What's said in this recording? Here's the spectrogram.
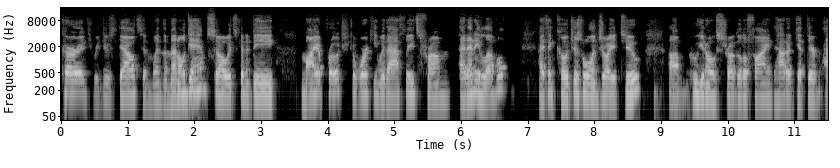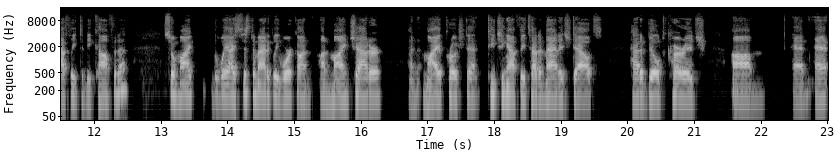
courage, reduce doubts, and win the mental game. So it's going to be my approach to working with athletes from at any level. I think coaches will enjoy it too, um, who you know struggle to find how to get their athlete to be confident. So my the way I systematically work on on mind chatter and my approach to teaching athletes how to manage doubts, how to build courage, um, and, and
